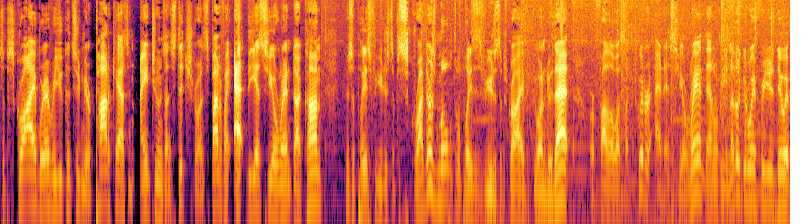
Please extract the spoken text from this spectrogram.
subscribe wherever you consume your podcast on iTunes, on Stitcher, on Spotify, at theSEOrant.com. There's a place for you to subscribe. There's multiple places for you to subscribe if you want to do that, or follow us on Twitter at SEO Rant. That'll be another good way for you to do it,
